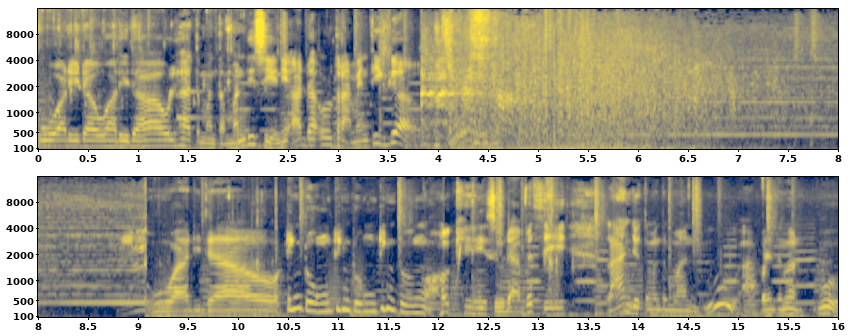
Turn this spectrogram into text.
Wadidaw wadidaw, lihat teman-teman di sini ada Ultraman 3. Wadidaw, ting tung ting tung ting tung. Oke, sudah bersih. Lanjut teman-teman. Uh, apa nih teman? Uh.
